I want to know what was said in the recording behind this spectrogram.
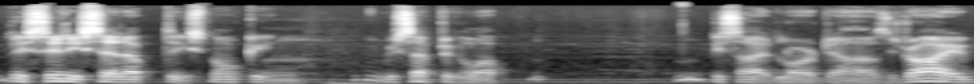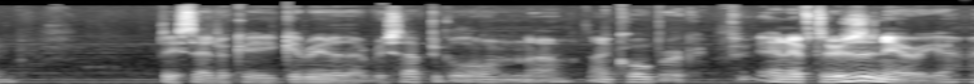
the city set up the smoking receptacle up beside Lord Dalhousie Drive, they said, okay, get rid of that receptacle on uh, on Coburg. And if there is an area,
